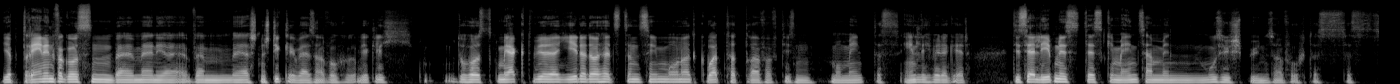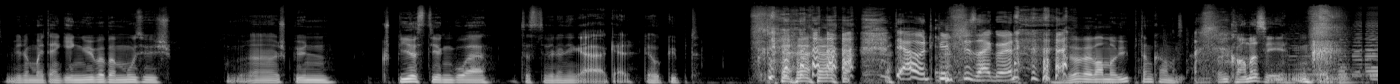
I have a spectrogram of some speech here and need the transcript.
ich habe Tränen vergossen bei meine, beim ersten Stickel, weil es einfach wirklich, du hast gemerkt, wie jeder da jetzt dann sieben Monate gewartet hat drauf auf diesen Moment, dass es endlich wieder geht. Dieses Erlebnis des gemeinsamen Musikspielens einfach, dass, dass wieder mal dein Gegenüber beim Musikspielen äh, spürst irgendwo auch, dass du wieder denkst, ah geil, der hat geübt. der hat geübt, ist auch gut. ja, weil wenn man übt, dann kann man es. Dann kann man es eh.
